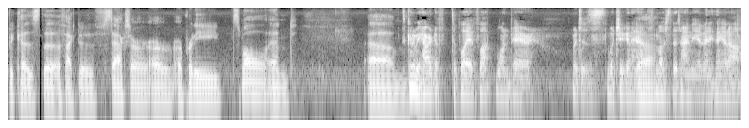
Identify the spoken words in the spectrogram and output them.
because the effective stacks are are, are pretty small, and um, It's going to be hard to, to play a flop one pair, which is what you're going to have Yeah. most of the time that you have anything at all.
